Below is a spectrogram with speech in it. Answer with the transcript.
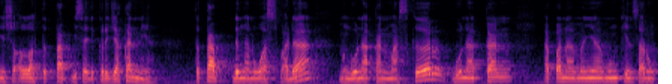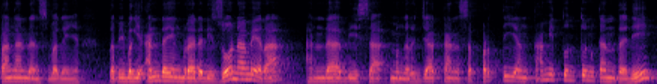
insya Allah tetap bisa dikerjakannya. Tetap dengan waspada, menggunakan masker, gunakan apa namanya mungkin sarung tangan dan sebagainya. Tapi bagi anda yang berada di zona merah, anda bisa mengerjakan seperti yang kami tuntunkan tadi,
